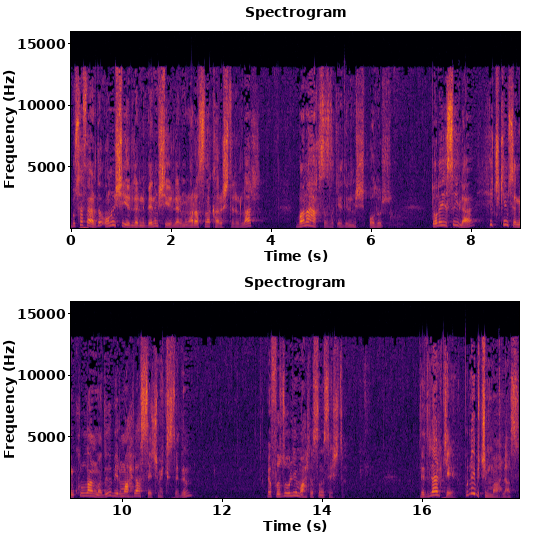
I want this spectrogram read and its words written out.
bu sefer de onun şiirlerini benim şiirlerimin arasına karıştırırlar. Bana haksızlık edilmiş olur. Dolayısıyla hiç kimsenin kullanmadığı bir mahlas seçmek istedim. Ve Fuzuli mahlasını seçtim. Dediler ki bu ne biçim mahlas?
